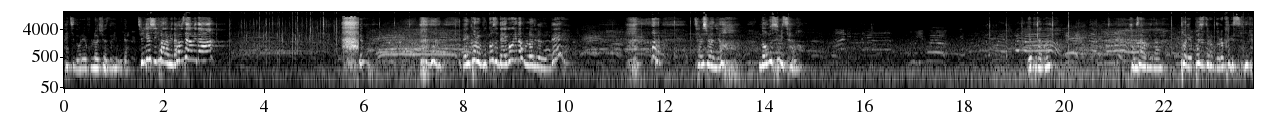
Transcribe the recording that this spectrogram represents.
같이 노래 불러주셔도 됩니다. 즐겨주시기 바랍니다. 감사합니다. 앵커를 묶어서 네 곡이나 불러드렸는데 잠시만요. 너무 숨이 차요. 예쁘다고요? 감사합니다. 더 예뻐지도록 노력하겠습니다.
